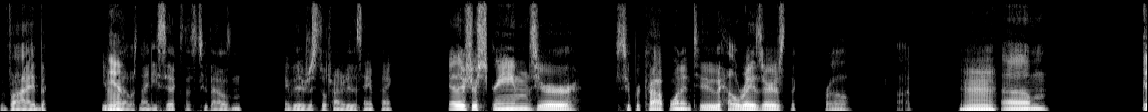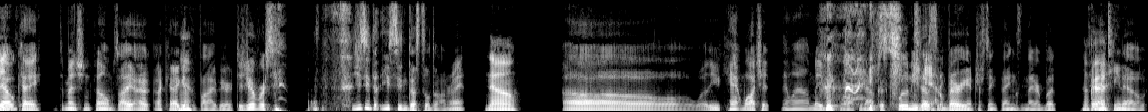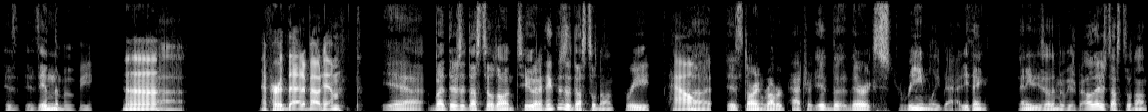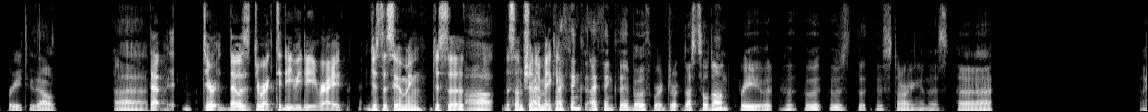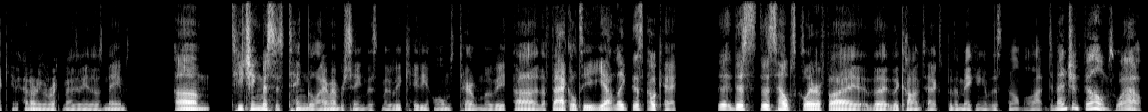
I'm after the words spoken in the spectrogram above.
vibe. Even Yeah. though that was '96, this 2000. Maybe they're just still trying to do the same thing. Yeah, there's your Screams, your Super Cop one and two, Hellraisers, The Crow. Mm, Um, Did- yeah, okay. Dimension Films. I, I okay. I get Yeah. the vibe here. Did you ever see? You see? You've seen Dusk Till Dawn, right? no, Oh, well, you can't watch it. Well, maybe you can watch it now because Clooney does some very interesting things in there. But okay. Tarantino is is in the movie. Uh, Uh, I've heard that about him. Yeah, but there's a Dusk Till Dawn two, and I think there's a Dusk Till Dawn three. How? Uh, is starring Robert Patrick. It, they're extremely bad. You think any of these other movies? But oh, there's Dusk Till Dawn three, two thousand. Uh, that dir- that was direct to DVD, right? Just assuming, just a uh, assumption I'm, I'm- making. I think I think they both were. Dr- Dusk Till Dawn three. Who who who's the who's starring in this? Uh, I can't. I don't even recognize any of those names. Um, Teaching Mrs. Tingle. I remember seeing this movie. Katie Holmes, terrible movie. Uh, The Faculty. Yeah, like this. Okay, Th- this this helps clarify the the context for the making of this film a lot. Dimension Films. Wow,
